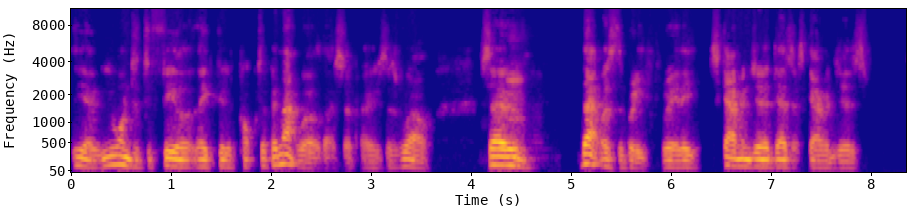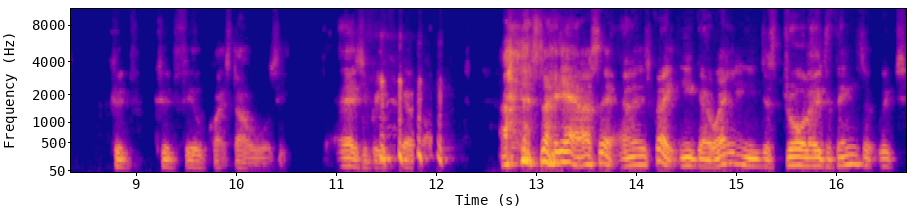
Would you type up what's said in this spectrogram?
you know, you wanted to feel that they could have popped up in that world, I suppose, as well. So mm. that was the brief, really. Scavenger, desert scavengers could could feel quite Star Warsy. There's your brief. so yeah, that's it, and it's great. You go away and you just draw loads of things which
